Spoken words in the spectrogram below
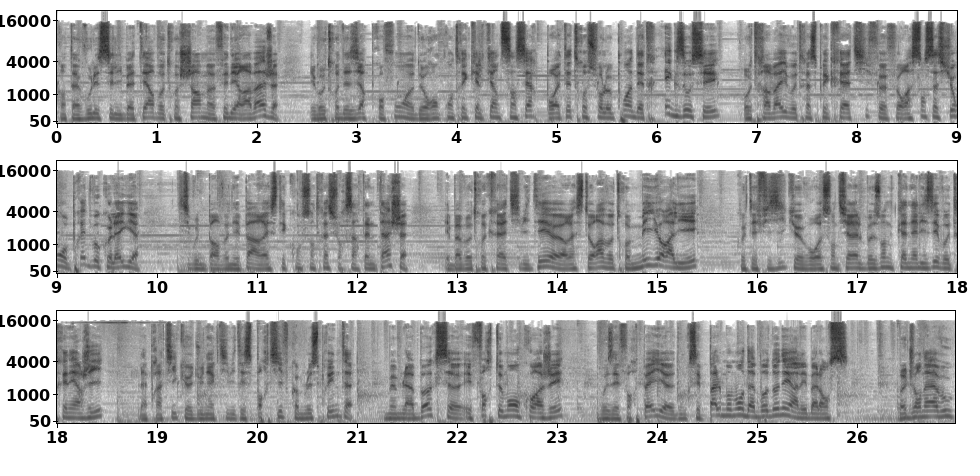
Quant à vous les célibataires, votre charme fait des ravages et votre désir profond de rencontrer quelqu'un de sincère pourrait être sur le point d'être exaucé. Au travail, votre esprit créatif fera sensation auprès de vos collègues. Si vous ne parvenez pas à rester concentré sur certaines tâches, eh ben votre créativité euh, restera votre meilleur allié. Côté physique, vous ressentirez le besoin de canaliser votre énergie. La pratique d'une activité sportive comme le sprint même la boxe est fortement encouragée. Vos efforts payent, donc c'est pas le moment d'abandonner hein, les balances. Bonne journée à vous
